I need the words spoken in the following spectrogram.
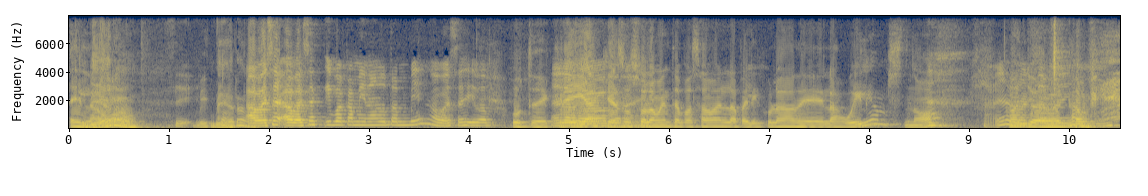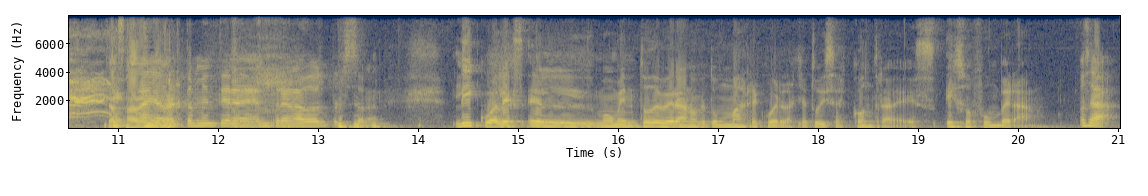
En la guagua. Sí. ¿Viste? ¿Vieron? A veces, a veces iba caminando también, a veces iba... ¿Ustedes creían que eso solamente pasaba en la película de las Williams? No. Ay, Con Joel también. también. Ya saben, Ay, ya. También tiene entrenador personal. Lee, ¿cuál es el momento de verano que tú más recuerdas? Que tú dices, contra, es, eso fue un verano. O sea,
